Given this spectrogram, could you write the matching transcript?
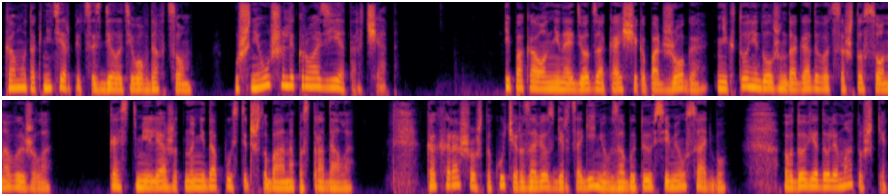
Кому так не терпится сделать его вдовцом? Уж не уши ли круазье торчат? И пока он не найдет заказчика поджога, никто не должен догадываться, что Сона выжила. Костьми ляжет, но не допустит, чтобы она пострадала. Как хорошо, что кучер завез герцогиню в забытую всеми усадьбу. Вдовья доля матушки,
